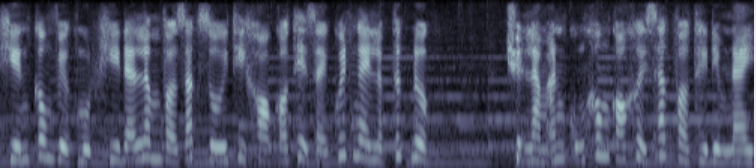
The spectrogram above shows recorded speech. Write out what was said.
khiến công việc một khi đã lâm vào rắc rối thì khó có thể giải quyết ngay lập tức được. Chuyện làm ăn cũng không có khởi sắc vào thời điểm này.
